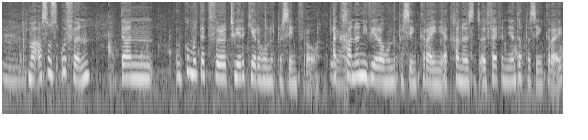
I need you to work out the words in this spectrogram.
Mm. Maar as ons oefen, dan hoekom moet ek vir 'n tweede keer 100% vra? Ja. Ek gaan nou nie weer 100% kry nie. Ek gaan nou 'n 95% kry.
